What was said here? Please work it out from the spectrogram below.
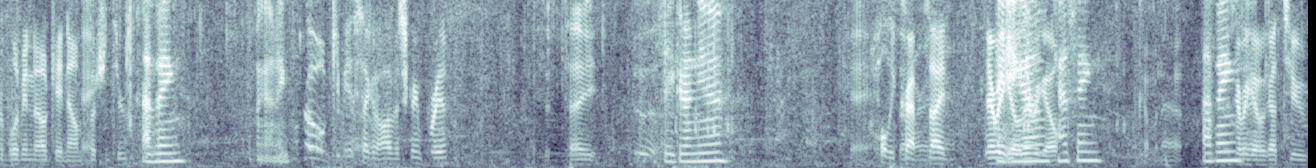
Oblivion. Okay, now I'm Okay. pushing through. Having. Oh my god, I Oh, give me a second. I'll have a screen for you. This is tight. Ugh. secret on you. Okay. Holy crap! Died. there. There we there go. you There we go. go. Casting. Coming out. Having. There we go. We got two.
